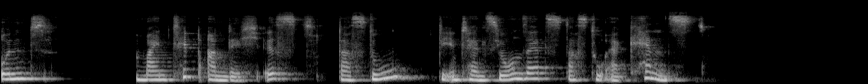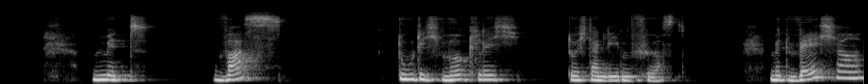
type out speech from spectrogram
Und mein Tipp an dich ist, dass du die Intention setzt, dass du erkennst, mit was du dich wirklich durch dein Leben führst. Mit welcher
